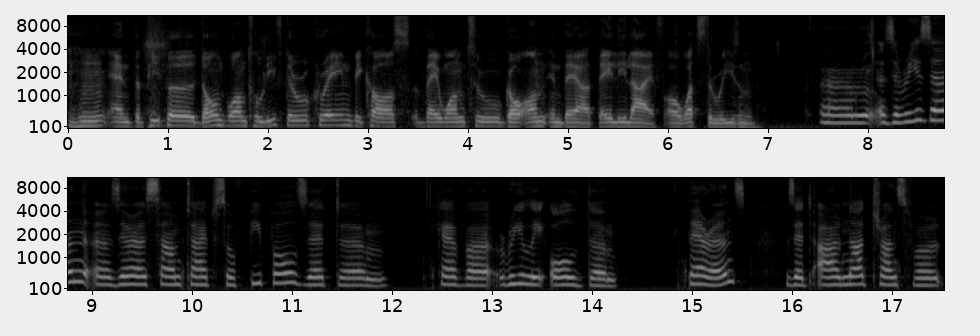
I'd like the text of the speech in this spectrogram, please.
Mm -hmm. And the people don't want to leave the Ukraine because they want to go on in their daily life, or what's the reason? Um, the reason uh, there are some types of people that um, have uh, really old um, parents that are not transferred,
